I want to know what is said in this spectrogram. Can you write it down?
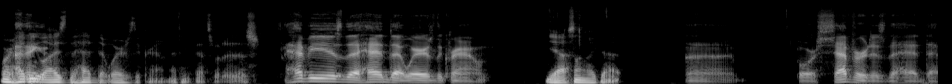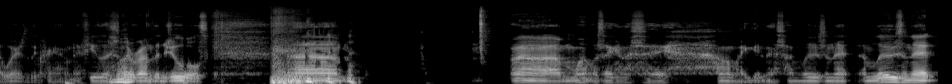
Or heavy think- lies the head that wears the crown. I think that's what it is. Heavy is the head that wears the crown. Yeah, something like that. Uh, or severed is the head that wears the crown. If you listen to Run the Jewels. Um, Um, what was I gonna say? Oh my goodness, I'm losing it. I'm losing it.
